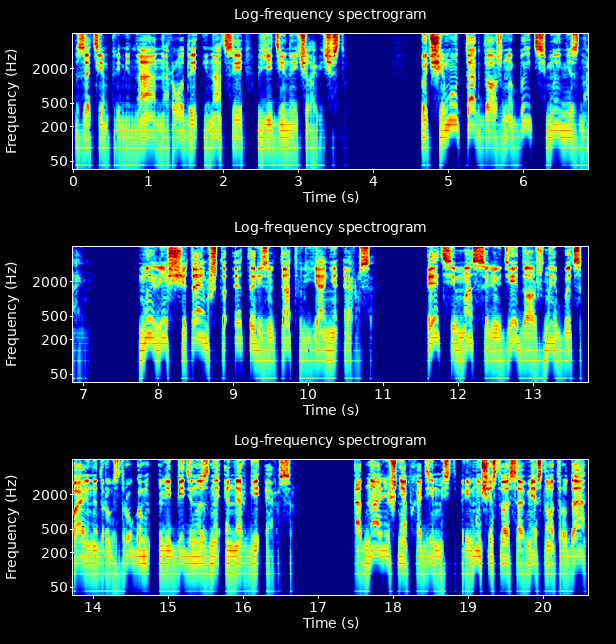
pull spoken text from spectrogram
затем племена, народы и нации в единое человечество. Почему так должно быть, мы не знаем мы лишь считаем, что это результат влияния Эроса. Эти массы людей должны быть спаяны друг с другом либидинозной энергией Эроса. Одна лишь необходимость, преимущество совместного труда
